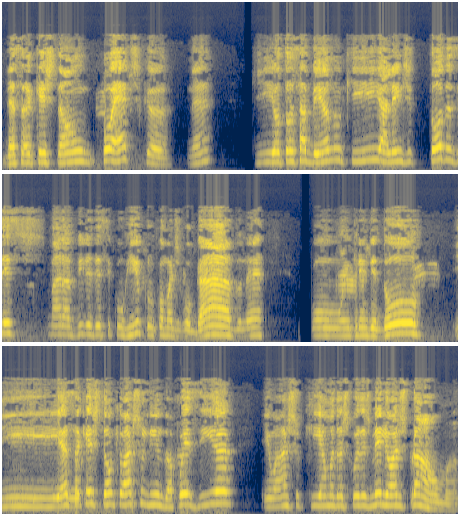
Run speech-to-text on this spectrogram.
dessa questão poética, né? que eu estou sabendo que, além de todas essas maravilhas desse currículo, como advogado, né, como empreendedor, e essa questão que eu acho lindo, a poesia, eu acho que é uma das coisas melhores para a alma.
